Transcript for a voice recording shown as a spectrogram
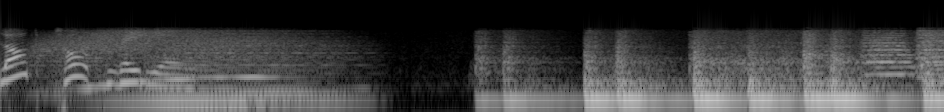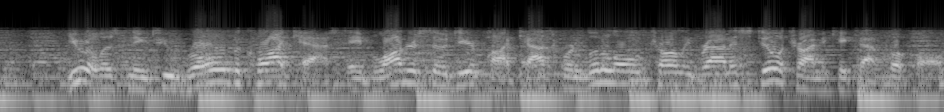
Blog Talk Radio. You are listening to Roll the Quadcast, a Blogger So Dear podcast where little old Charlie Brown is still trying to kick that football.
